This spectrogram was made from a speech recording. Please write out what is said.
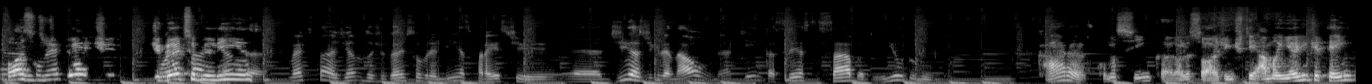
é- Voz é Gigante, é Gigante que sobre linhas. Como é que está a agenda do Gigante sobre linhas para este é, dias de Grenal, né? Quinta, sexta, sábado e o domingo? Cara, como assim, cara? Olha só, a gente tem. Amanhã a gente tem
